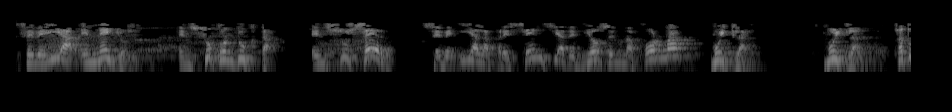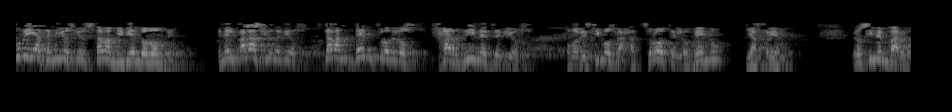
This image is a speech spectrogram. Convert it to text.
se veía en ellos, en su conducta, en su ser, se veía la presencia de Dios en una forma muy clara, muy clara. O sea, tú veías en ellos que ellos estaban viviendo ¿dónde? En el palacio de Dios, estaban dentro de los jardines de Dios, como decimos, la Hatzrot, Elohenu y Afriah. Pero sin embargo,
